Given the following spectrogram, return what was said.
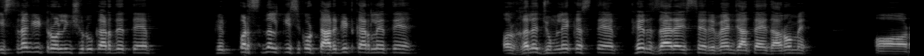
اس طرح کی ٹرولنگ شروع کر دیتے ہیں، پھر پرسنل کسی کو ٹارگٹ کر لیتے ہیں اور غلط جملے کستے ہیں، پھر ظاہر ہے اس سے ریوینج آتا ہے اداروں میں۔ اور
